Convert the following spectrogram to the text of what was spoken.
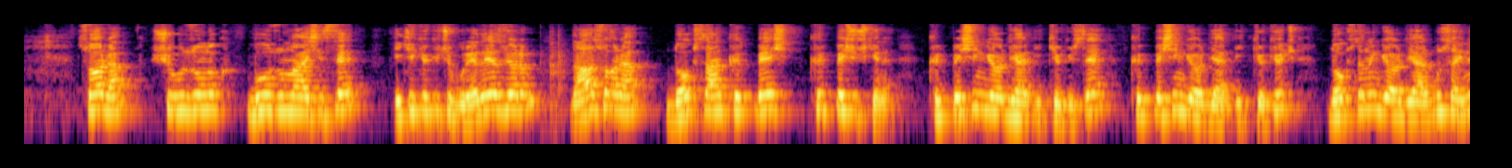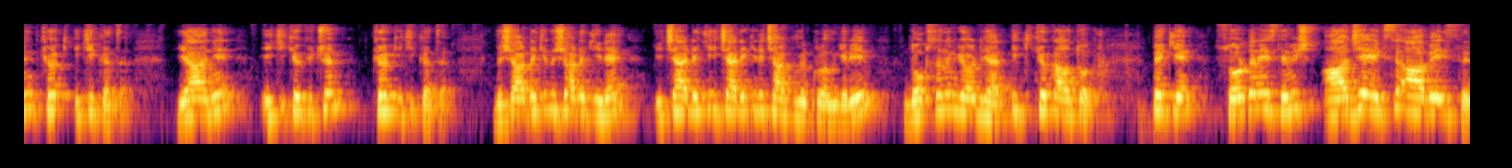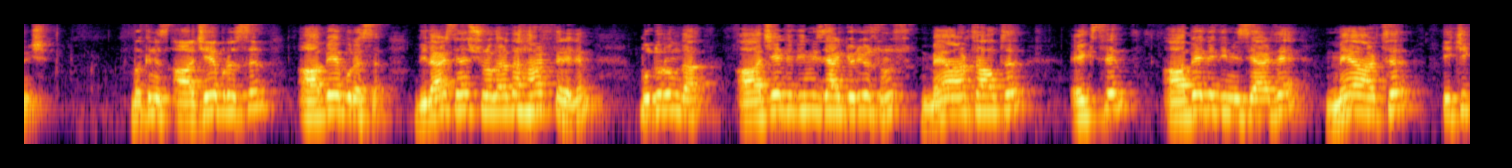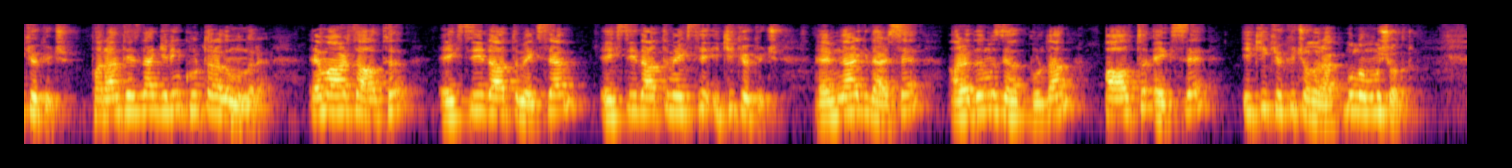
Sonra şu uzunluk bu uzunluğa eşitse 2 kök 3'ü buraya da yazıyorum. Daha sonra 90, 45, 45 üçgeni. 45'in gördüğü yer 2 kök 3 ise 45'in gördüğü yer 2 kök 3. 90'ın gördüğü yer bu sayının kök 2 katı. Yani 2 kök 3'ün kök 2 katı. Dışarıdaki dışarıdaki ile içerideki içerideki ile çarpılır kuralı gereği. 90'ın gördüğü yer 2 kök 6 olur. Peki soruda ne istemiş? AC eksi AB istemiş. Bakınız AC burası, AB burası. Dilerseniz şuralara da harf verelim. Bu durumda AC dediğimiz yer görüyorsunuz. M artı 6 eksi AB dediğimiz yerde M artı 2 kök 3. Parantezden gelin kurtaralım bunları. M artı 6 eksiyi dağıttım eksi M. Eksiyi dağıttım eksi 2 kök 3. M'ler giderse aradığımız yanıt buradan 6 eksi 2 kök 3 olarak bulunmuş olur.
